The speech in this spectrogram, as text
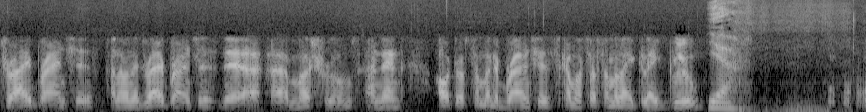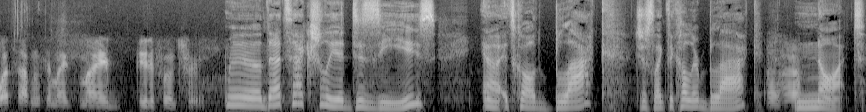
dry branches, and on the dry branches there are uh, mushrooms, and then out of some of the branches come out something like like glue. Yeah. What's happened to my my beautiful tree? Well, that's actually a disease. Uh, it's called black, just like the color black, knot.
